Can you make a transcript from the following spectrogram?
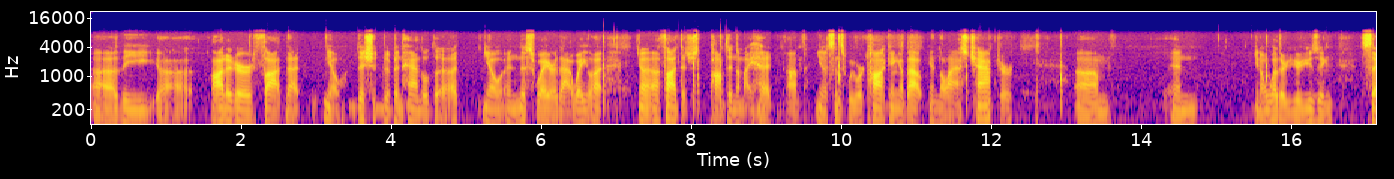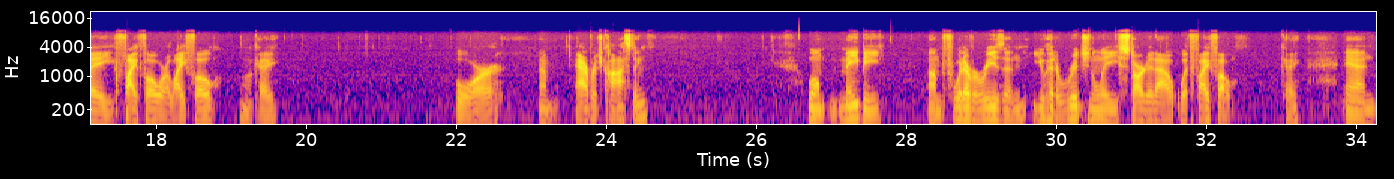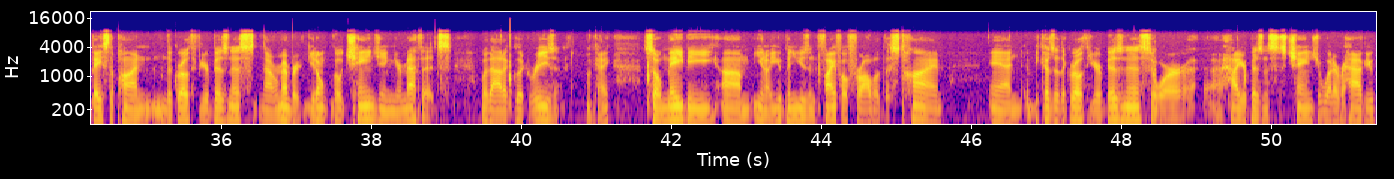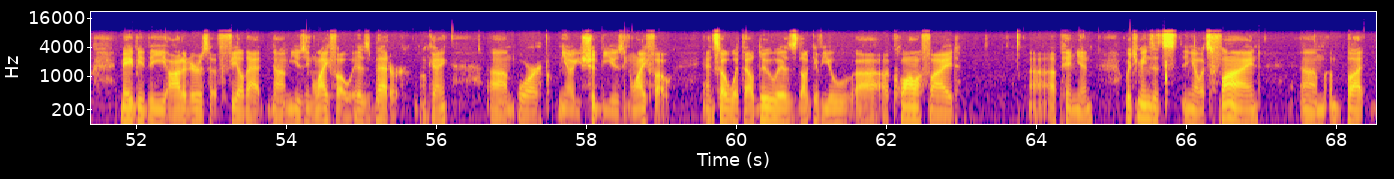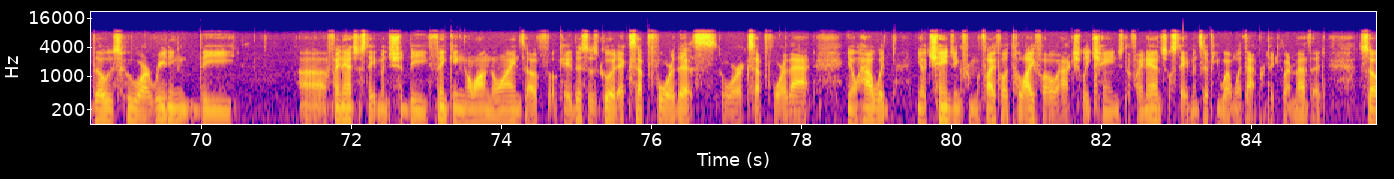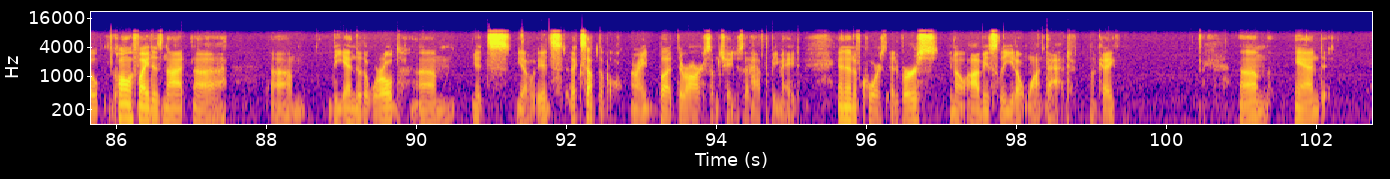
uh, the uh, auditor thought that you know this should have been handled uh, you know in this way or that way. Uh, a thought that just popped into my head. Um, you know, since we were talking about in the last chapter, um, and you know whether you're using say FIFO or LIFO, okay, or um, average costing. Well, maybe um, for whatever reason you had originally started out with FIFO, okay, and based upon the growth of your business. Now remember, you don't go changing your methods without a good reason, okay. So maybe um, you know you've been using FIFO for all of this time and because of the growth of your business or uh, how your business has changed or whatever have you, maybe the auditors feel that um, using LIFO is better, okay? Um, or you know you should be using LIFO. And so what they'll do is they'll give you uh, a qualified uh, opinion, which means it's you know it's fine, um, but those who are reading the uh, financial statements should be thinking along the lines of, okay, this is good except for this or except for that. You know, how would you know changing from FIFO to LIFO actually change the financial statements if you went with that particular method? So qualified is not uh, um, the end of the world. Um, it's you know it's acceptable all right but there are some changes that have to be made and then of course adverse you know obviously you don't want that okay um, and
